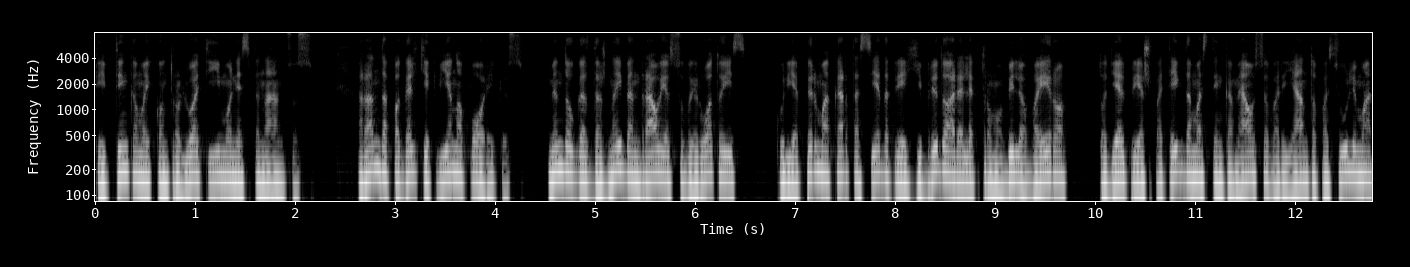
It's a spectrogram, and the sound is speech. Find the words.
kaip tinkamai kontroliuoti įmonės finansus. Randa pagal kiekvieno poreikius. Mindaugas dažnai bendrauja su vairuotojais, kurie pirmą kartą sėda prie hybrido ar elektromobilio vairo, todėl prieš pateikdamas tinkamiausio varianto pasiūlymą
